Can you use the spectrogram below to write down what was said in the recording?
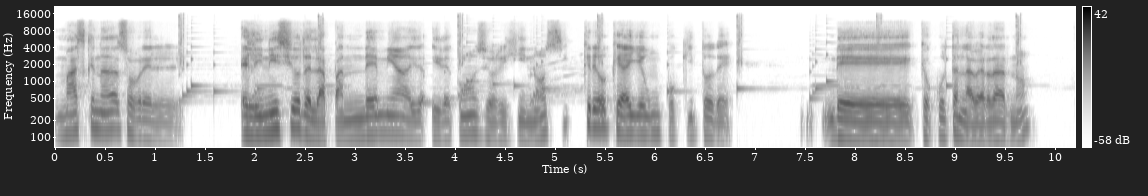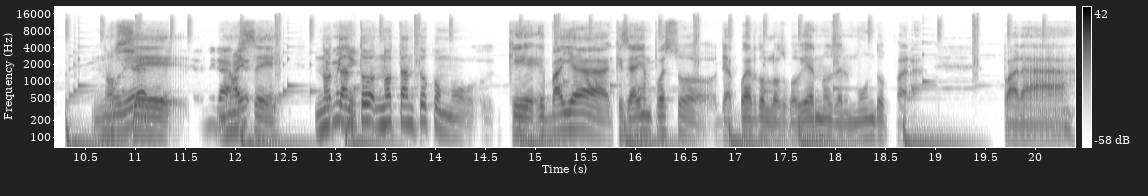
más que nada sobre el, inicio de la pandemia y de, cómo se originó, sí creo que hay un poquito de, de que ocultan la verdad, ¿no? No sé, no sé. No tanto, no tanto como que vaya, que se hayan puesto de acuerdo los gobiernos del mundo para, para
